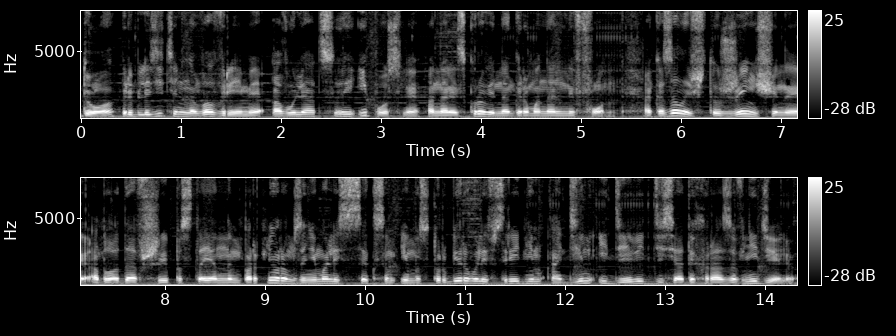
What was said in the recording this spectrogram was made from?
до, приблизительно во время овуляции и после анализ крови на гормональный фон. Оказалось, что женщины, обладавшие постоянным партнером, занимались сексом и мастурбировали в среднем 1,9 раза в неделю,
